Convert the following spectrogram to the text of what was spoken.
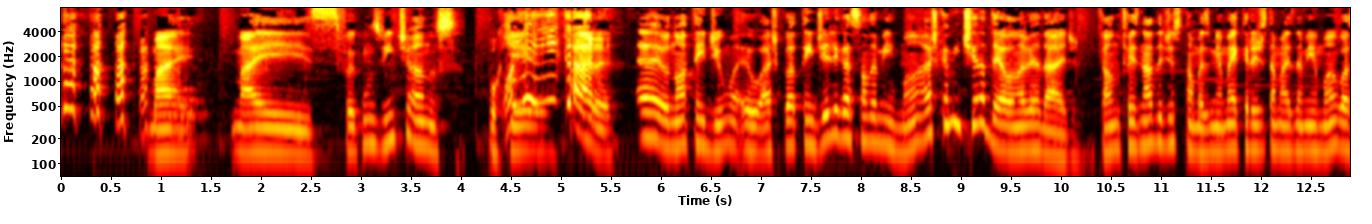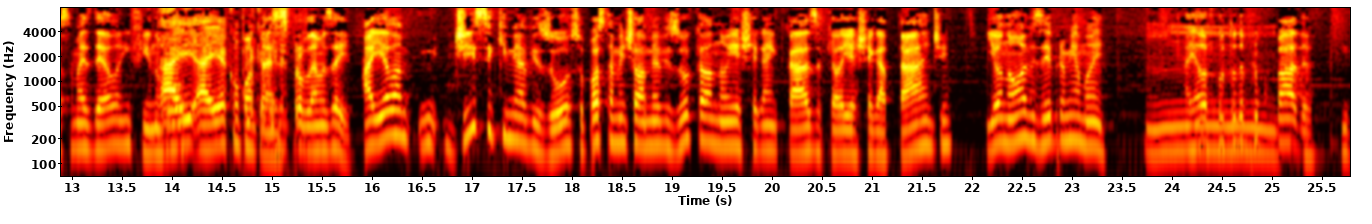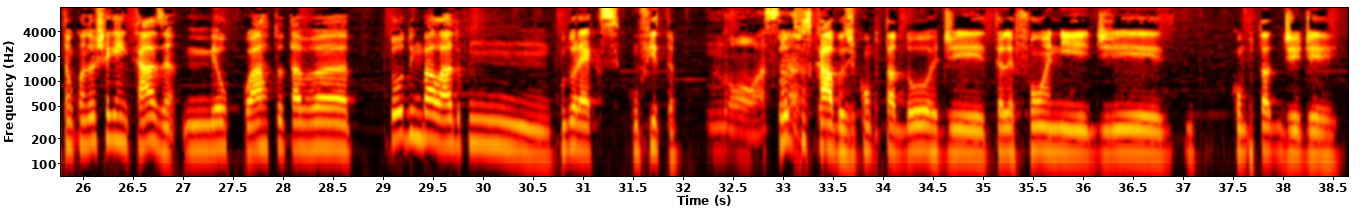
Mas, mas foi com uns 20 anos. Porque... Olha aí, cara. É, eu não atendi uma. Eu acho que eu atendi a ligação da minha irmã. Acho que é mentira dela, na verdade. Então ela não fez nada disso, não. Mas minha mãe acredita mais na minha irmã, gosta mais dela, enfim, não vou Aí, aí é complicado. esses problemas aí. Aí ela disse que me avisou, supostamente ela me avisou que ela não ia chegar em casa, que ela ia chegar tarde. E eu não avisei pra minha mãe. Hum, Aí ela ficou toda preocupada. Então quando eu cheguei em casa, meu quarto tava todo embalado com, com durex, com fita. Nossa. Todos os cabos de computador, de telefone, de, computa de, de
